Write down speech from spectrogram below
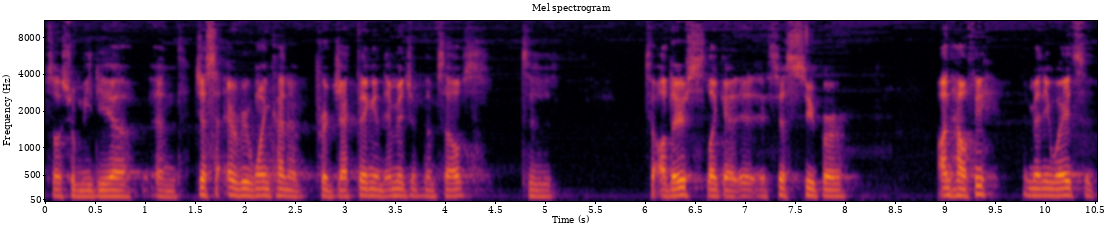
social media and just everyone kind of projecting an image of themselves to to others. Like it, it's just super unhealthy in many ways. It,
